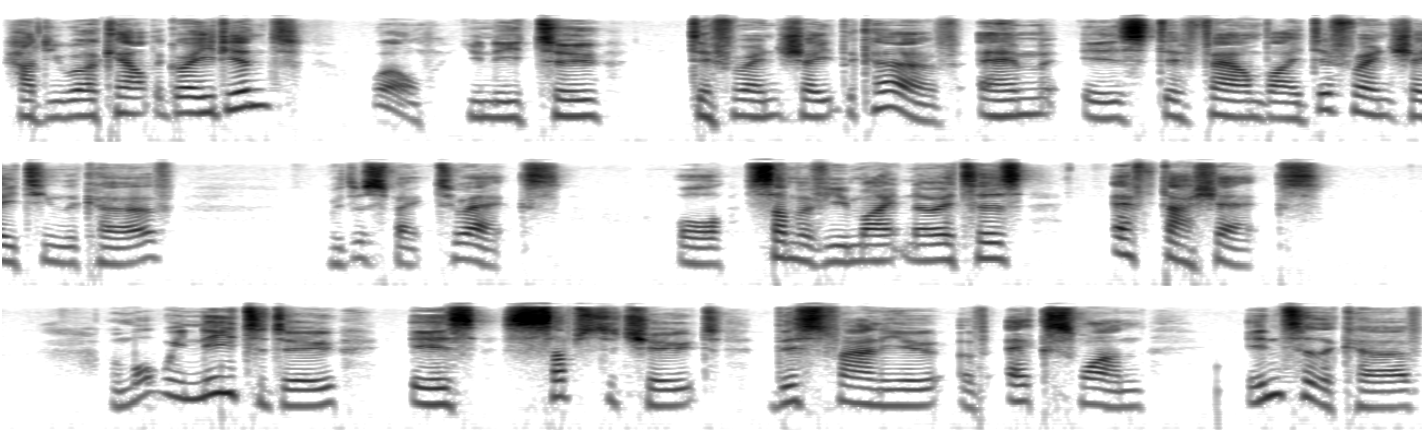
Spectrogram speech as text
How do you work out the gradient? Well, you need to differentiate the curve. m is found by differentiating the curve with respect to x. Or some of you might know it as f dash x. And what we need to do is substitute this value of x1 into the curve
